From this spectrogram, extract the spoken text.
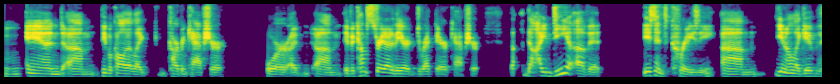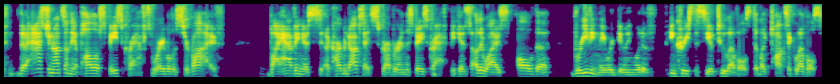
Mm-hmm. And um, people call it like carbon capture, or a, um, if it comes straight out of the air, direct air capture. The, the idea of it isn't crazy. Um, you know, like if the astronauts on the Apollo spacecraft were able to survive mm-hmm. by having a, a carbon dioxide scrubber in the spacecraft, because otherwise, all the breathing they were doing would have increased the CO2 levels to like toxic levels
